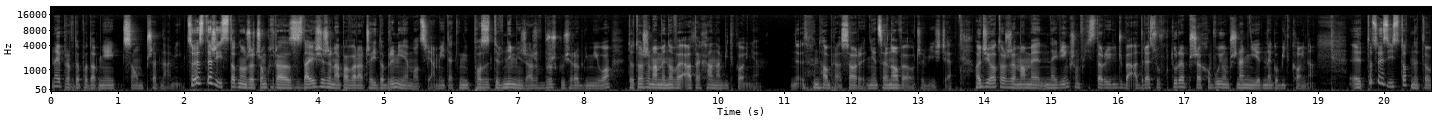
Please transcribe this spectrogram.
najprawdopodobniej są przed nami. Co jest też istotną rzeczą, która zdaje się, że napawa raczej dobrymi emocjami, takimi pozytywnymi, że aż w brzuszku się robi miło, to to, że mamy nowe ATH na Bitcoinie. Dobra, sorry, nie cenowe oczywiście. Chodzi o to, że mamy największą w historii liczbę adresów, które przechowują przynajmniej jednego bitcoina. Y, to, co jest istotne, to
